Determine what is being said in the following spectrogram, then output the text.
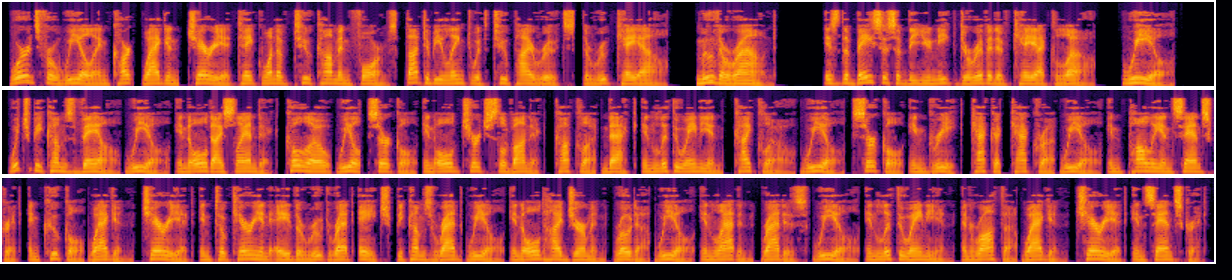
Words for wheel and cart, wagon, chariot take one of two common forms, thought to be linked with two PIE roots. The root kl move around, is the basis of the unique derivative kek lo wheel, which becomes veil wheel in Old Icelandic, kolo wheel, circle in Old Church Slavonic, kakla neck in Lithuanian, kaiklo wheel, circle in Greek, kaka, kakra wheel in Pali and Sanskrit, and kukal wagon, chariot in Tocharian a. The root ret h becomes rad wheel in Old High German, rota wheel in Latin, radas wheel in Lithuanian, and ratha wagon, chariot in Sanskrit.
